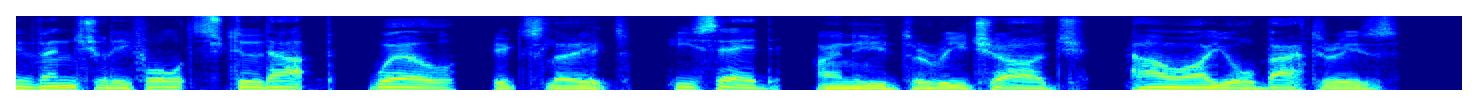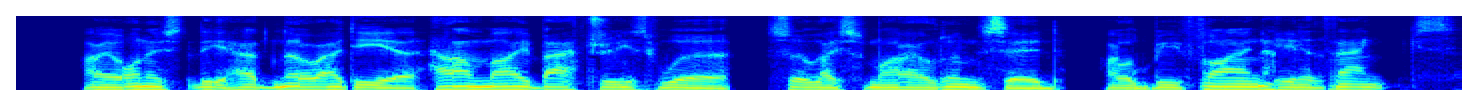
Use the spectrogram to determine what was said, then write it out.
Eventually Fort stood up. Well, it's late, he said. I need to recharge. How are your batteries? I honestly had no idea how my batteries were, so I smiled and said, I'll be fine here thanks.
